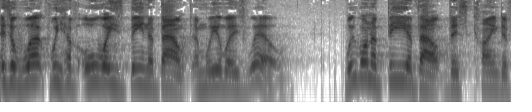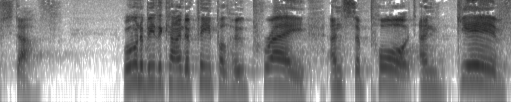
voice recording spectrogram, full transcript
is a work we have always been about and we always will. We want to be about this kind of stuff. We want to be the kind of people who pray and support and give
